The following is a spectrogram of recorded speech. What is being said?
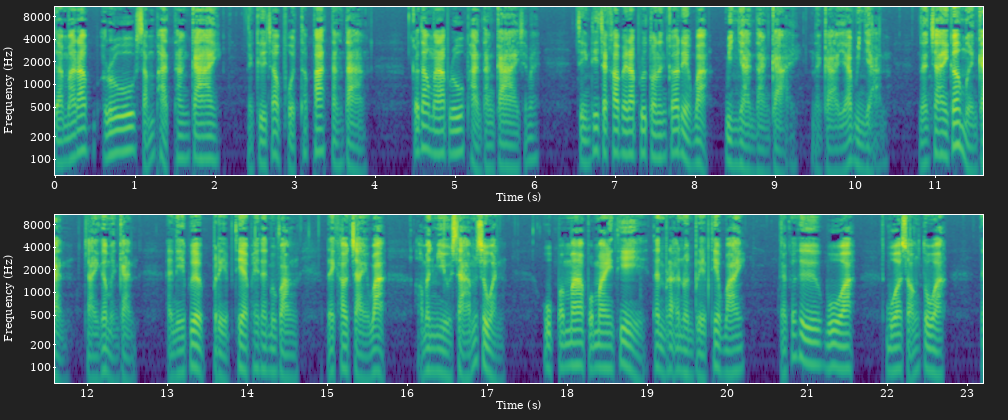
จะมารับรู้สัมผัสทางกายนั่นคือเจ้าผดทพัดต่างๆ ก็ต้องมารับรู้ผ่านทางกายใช่ไหม สิ่งที่จะเข้าไปรับรู้ตรงนั้นก็เรียกว่าวิญญาณทางกายนะกายวิญญาณนะใจก็เหมือนกัน ใจก็เหมือนกัน อันนี้เพื่อเปรียบเทียบให้ท่านผู้ฟังได้เข้าใจว่าเอามันมีอยู่ 3 ส่วน อุปมาอุปไมยที่ท่านพระอนุนเปรียบเทียบไว้แต่ก็คือวัววัว 2 ตัว ใน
